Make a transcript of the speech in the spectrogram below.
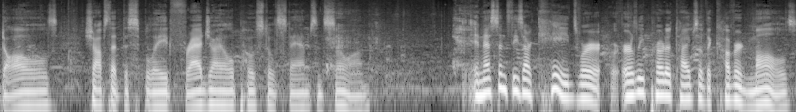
dolls, shops that displayed fragile postal stamps, and so on. In essence, these arcades were early prototypes of the covered malls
